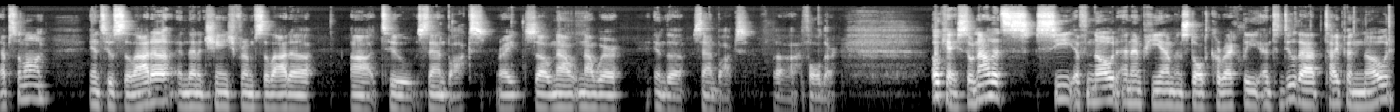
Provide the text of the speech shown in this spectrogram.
epsilon, into sylada, and then it changed from sylada uh, to Sandbox, right? So now now we're in the Sandbox uh, folder. Okay, so now let's see if node and npm installed correctly. And to do that, type in node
